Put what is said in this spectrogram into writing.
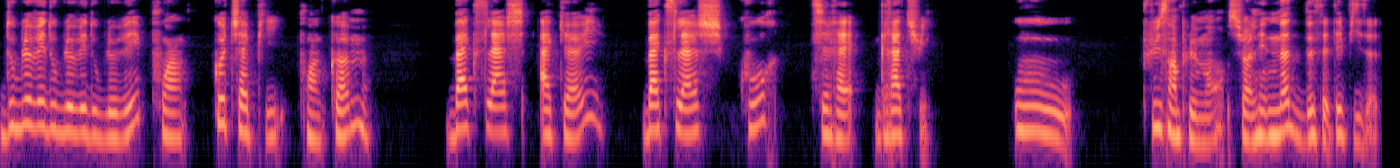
www.coachapi.com backslash accueil backslash cours gratuit ou plus simplement sur les notes de cet épisode.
